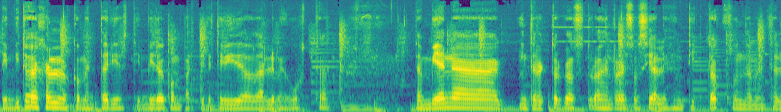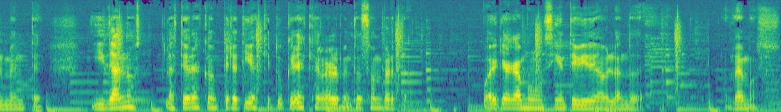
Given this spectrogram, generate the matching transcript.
Te invito a dejarlo en los comentarios, te invito a compartir este video, darle me gusta También a interactuar con nosotros en redes sociales, en TikTok fundamentalmente, y darnos las teorías conspirativas que tú crees que realmente son verdad. Puede que hagamos un siguiente video hablando de ello. Nos vemos.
